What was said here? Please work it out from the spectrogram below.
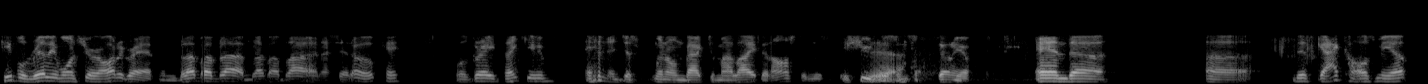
people really want your autograph, and blah blah blah, blah blah blah." And I said, "Oh, okay. Well, great, thank you." And then just went on back to my life in Austin. The, the shoot Yeah. in San Antonio, and uh, uh, this guy calls me up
